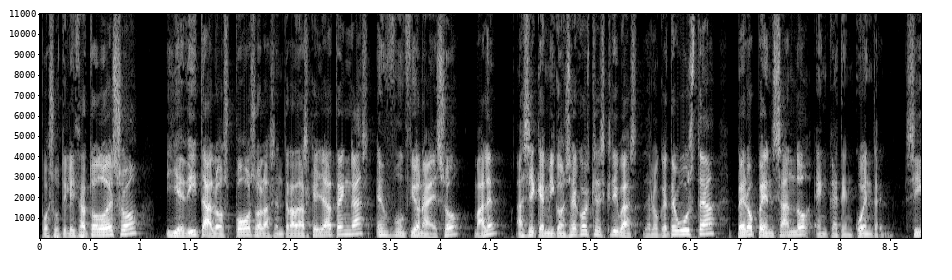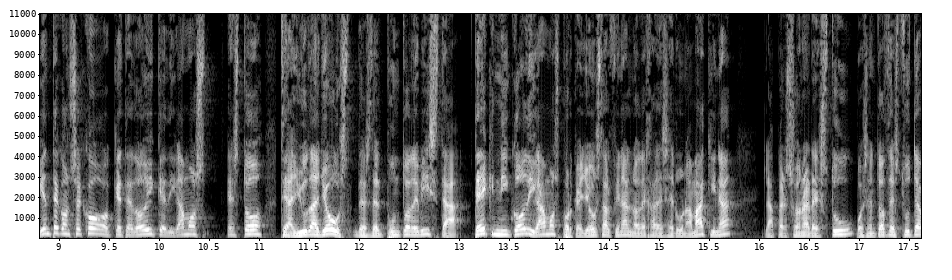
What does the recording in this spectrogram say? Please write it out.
Pues utiliza todo eso y edita los posts o las entradas que ya tengas en función a eso, ¿vale? Así que mi consejo es que escribas de lo que te gusta, pero pensando en que te encuentren. Siguiente consejo que te doy, que digamos, esto te ayuda a Yoast desde el punto de vista técnico, digamos, porque Yoast al final no deja de ser una máquina, la persona eres tú, pues entonces tú te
